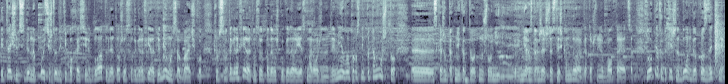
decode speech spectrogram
и тащат себе на поясе что-то типа Хасельблата для того, чтобы сфотографировать любимую собачку, чтобы сфотографировать там, свою подружку, которая ест мороженое. Для меня вопрос не потому, что, э, скажем так, мне как-то вот, ну, что не- меня раздражает, что слишком дорого, то, что у нее болтается. Ну, во-первых, это, конечно, дорого, вопрос зачем?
